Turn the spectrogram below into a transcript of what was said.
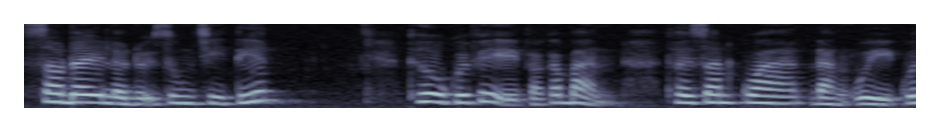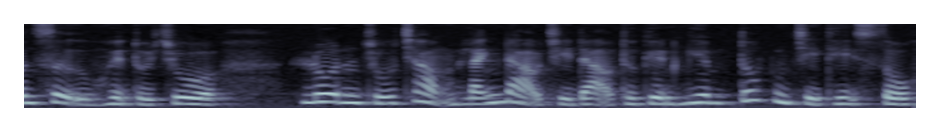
Sau đây là nội dung chi tiết. Thưa quý vị và các bạn, thời gian qua, Đảng ủy quân sự huyện Tùa Chùa luôn chú trọng lãnh đạo chỉ đạo thực hiện nghiêm túc chỉ thị số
